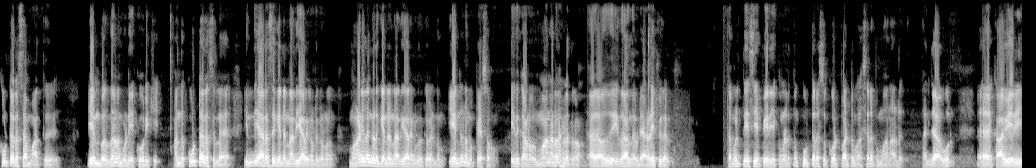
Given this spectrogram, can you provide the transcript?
கூட்டரசாக மாற்று என்பது தான் நம்முடைய கோரிக்கை. அந்த கூட்டரசில் இந்திய அரசுக்கு என்னென்ன அதிகாரங்கள் இருக்கணும் மாநிலங்களுக்கு என்னென்ன அதிகாரங்கள் இருக்க வேண்டும் என்று நம்ம பேசுகிறோம் இதுக்கான ஒரு மாநாடு தான் நடத்துகிறோம் அதாவது இதுதான் அதனுடைய அழைப்பிதழ். தமிழ் தேசிய பேரியக்கம் நடத்தும் கூட்டரசு கோட்பாட்டு மா- சிறப்பு மாநாடு தஞ்சாவூர் காவேரி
